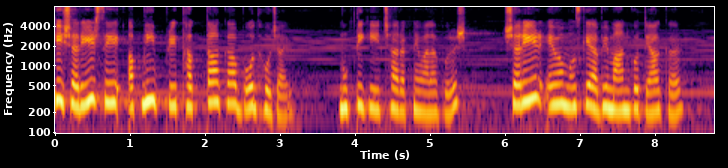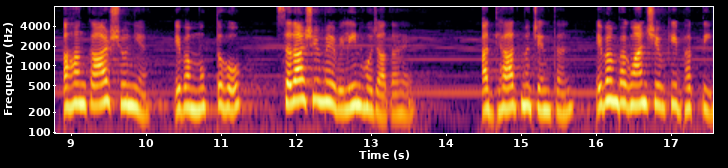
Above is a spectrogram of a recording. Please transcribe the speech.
कि शरीर से अपनी पृथकता का बोध हो जाए। मुक्ति की इच्छा रखने वाला पुरुष शरीर एवं उसके अभिमान को त्याग कर, अहंकार शून्य एवं मुक्त हो, सदाशिव में विलीन हो जाता है। अध्यात्म चिंतन एवं भगवान शिव की भक्ति,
